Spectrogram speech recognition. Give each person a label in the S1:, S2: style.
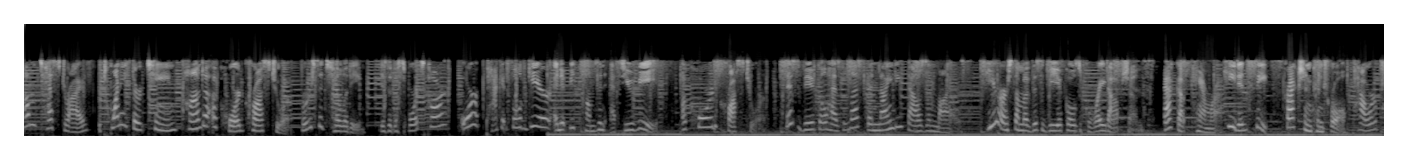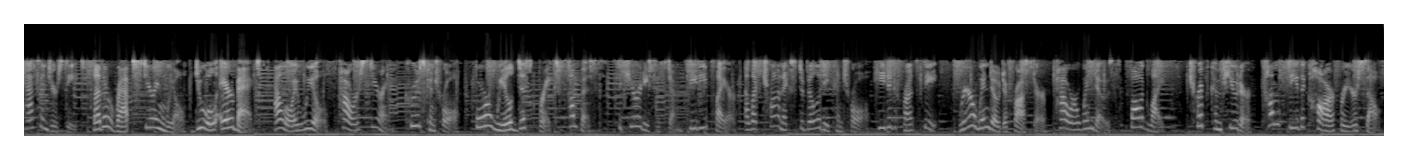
S1: Come test drive the 2013 Honda Accord Crosstour. Versatility. Is it a sports car or pack it full of gear and it becomes an SUV? Accord Crosstour. This vehicle has less than 90,000 miles. Here are some of this vehicle's great options. Backup camera, heated seats, traction control, power passenger seat, leather wrapped steering wheel, dual airbags, alloy wheels, power steering, cruise control, four wheel disc brakes, compass, security system, CD player, electronic stability control, heated front seats, rear window defroster, power windows, fog lights, trip computer. Come see the car for yourself.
